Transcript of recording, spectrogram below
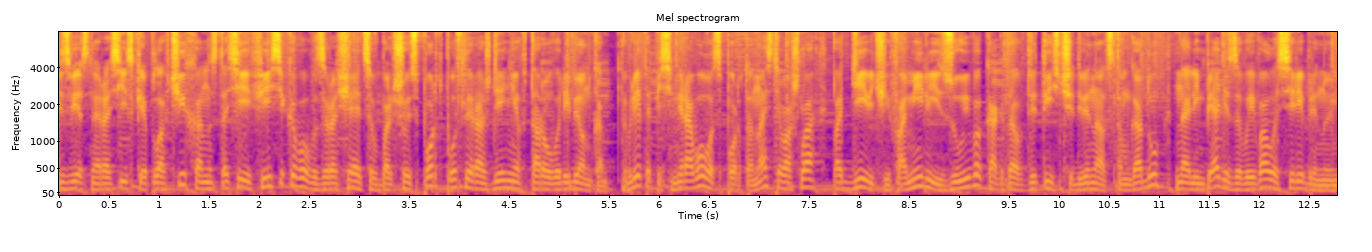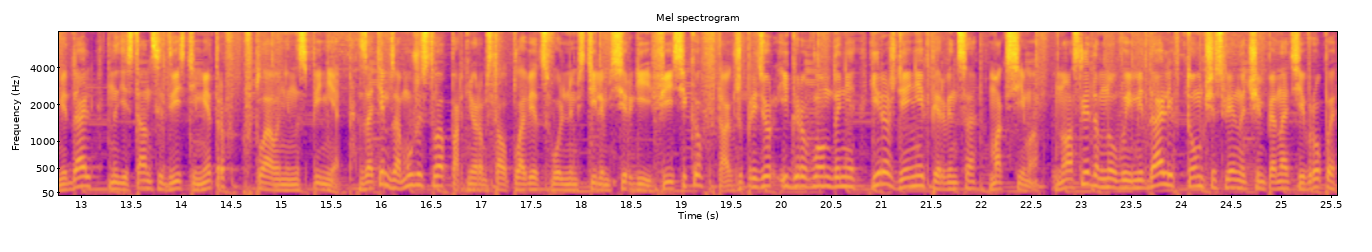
Известная российская пловчиха Анастасия Фесикова возвращается в большой спорт после рождения второго ребенка. В летопись мирового спорта Настя вошла под девичьей фамилией Зуева, когда в 2012 году на Олимпиаде завоевала серебряную медаль на дистанции 200 метров в плавании на спине. Затем замужество, партнером стал пловец с вольным стилем Сергей Фесиков, также призер игр в Лондоне, и рождение первенца Максима. Ну а следом новые медали, в том числе на чемпионате Европы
